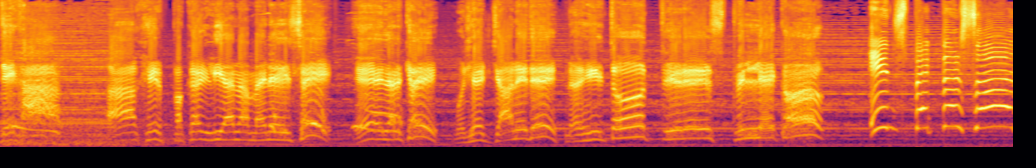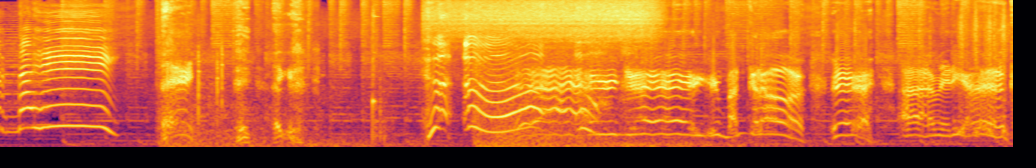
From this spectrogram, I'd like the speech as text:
देखा? आखिर पकड़ लिया ना मैंने इसे। ए लड़के मुझे जाने दे नहीं तो तेरे इस पिल्ले को। इंस्पेक्टर सर नहीं। बंद करो। आ, मेरी आँख।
